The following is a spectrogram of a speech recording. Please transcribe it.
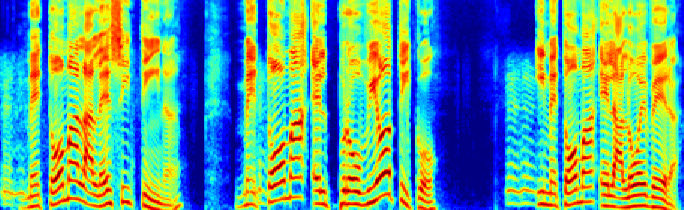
me toma la lecitina, me toma el probiótico y me toma el aloe vera.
